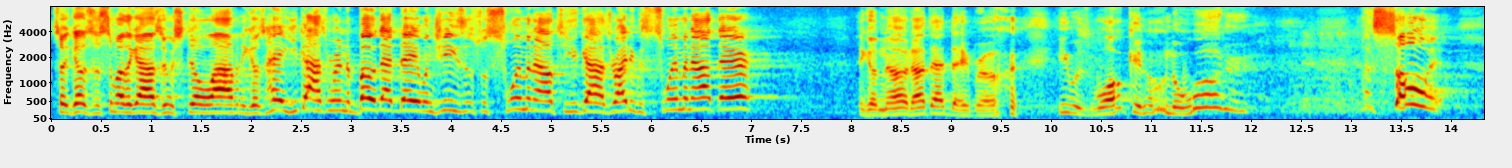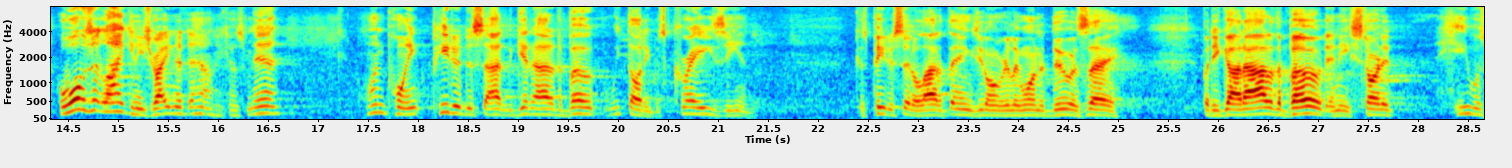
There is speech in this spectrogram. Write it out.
So he goes to some other guys who are still alive, and he goes, Hey, you guys were in the boat that day when Jesus was swimming out to you guys, right? He was swimming out there? He goes, No, not that day, bro. he was walking on the water. I saw it. Well, what was it like? And he's writing it down. He goes, Man, at one point, Peter decided to get out of the boat. We thought he was crazy, and because Peter said a lot of things you don't really want to do or say. But he got out of the boat and he started, he was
